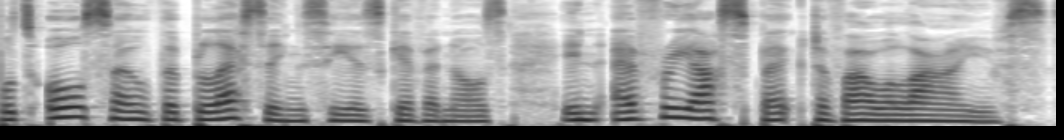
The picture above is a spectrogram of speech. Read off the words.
but also the blessings He has given us in every aspect of our lives.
